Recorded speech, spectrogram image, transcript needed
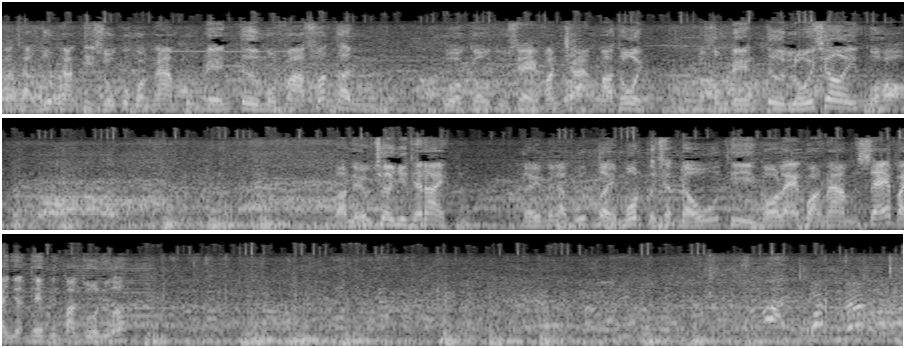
Bàn thắng rút ngắn tỷ số của Quảng Nam cũng đến từ một pha xuất thần của cầu thủ trẻ Văn Trạng mà thôi, và không đến từ lối chơi của họ. Và nếu chơi như thế này, đây mới là phút 71 của trận đấu, thì có lẽ Quảng Nam sẽ phải nhận thêm những bàn thua nữa. Gel, gel.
